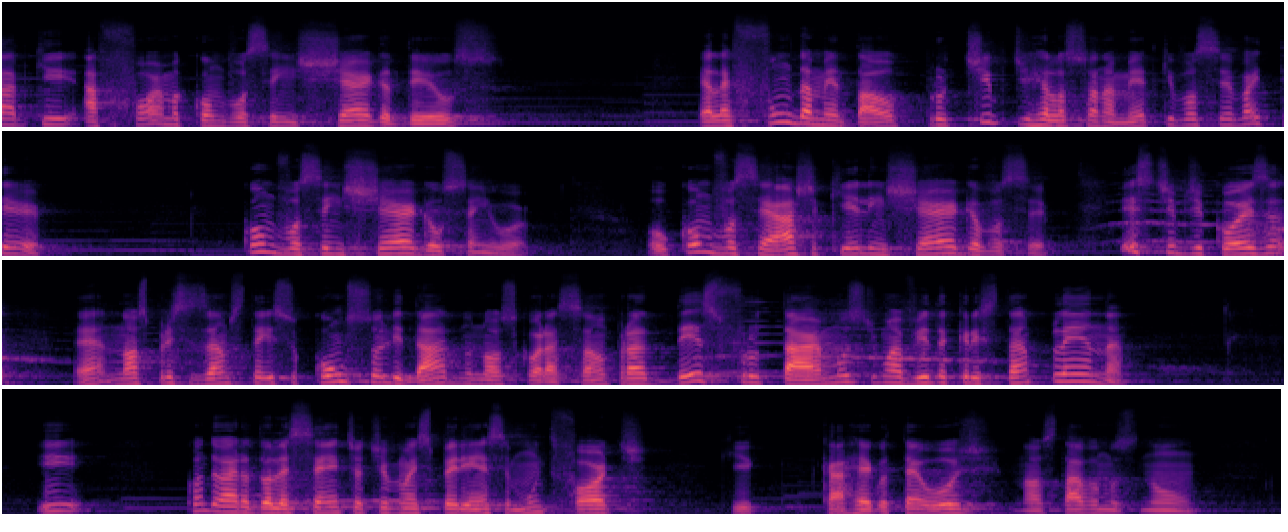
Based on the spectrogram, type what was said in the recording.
sabe que a forma como você enxerga Deus, ela é fundamental para o tipo de relacionamento que você vai ter. Como você enxerga o Senhor? Ou como você acha que Ele enxerga você? Esse tipo de coisa, é, nós precisamos ter isso consolidado no nosso coração para desfrutarmos de uma vida cristã plena. E quando eu era adolescente, eu tive uma experiência muito forte carrego até hoje. Nós estávamos num,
